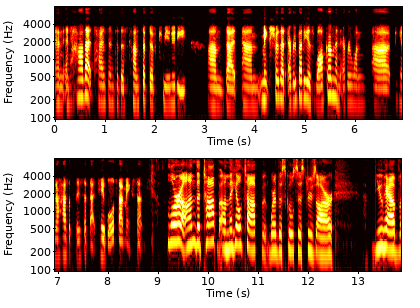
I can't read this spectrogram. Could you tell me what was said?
and, and how that ties into this concept of community um, that um, makes sure that everybody is welcome and everyone uh, you know has a place at that table if that makes sense. Laura, on the top, on the hilltop where the school sisters are, you have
